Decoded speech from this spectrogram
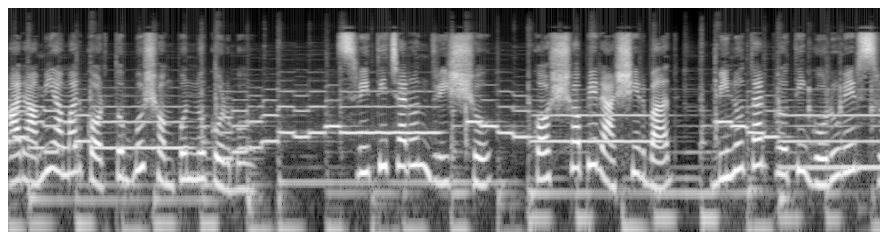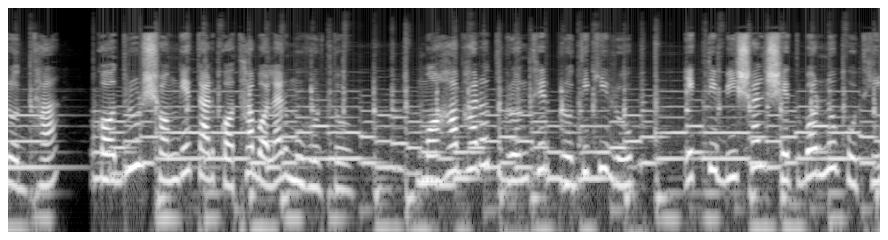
আর আমি আমার কর্তব্য সম্পন্ন করব। স্মৃতিচারণ দৃশ্য, কশ্যপের আশীর্বাদ, বিনতার প্রতি গরুরের শ্রদ্ধা, কদ্রুর সঙ্গে তার কথা বলার মুহূর্ত। মহাভারত গ্রন্থের প্রতীকী রূপ, একটি বিশাল শ্বেতবর্ণ পুঁথি,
